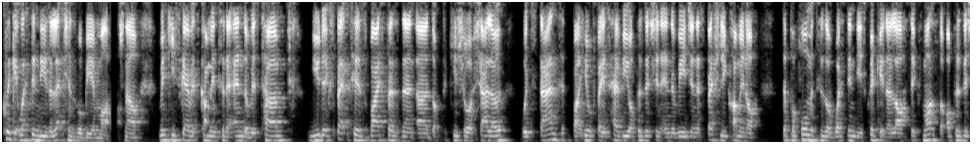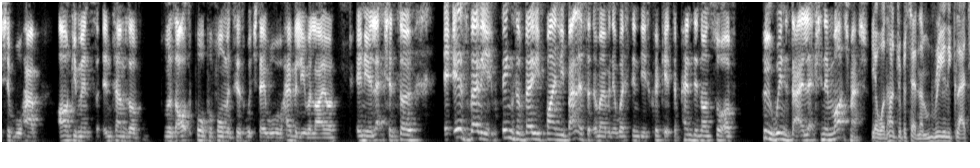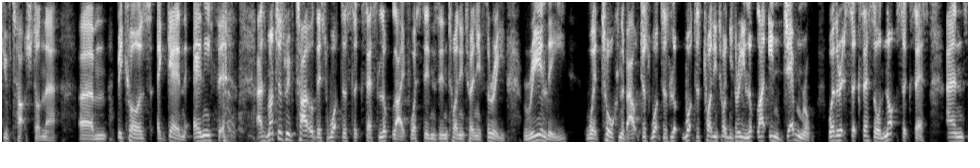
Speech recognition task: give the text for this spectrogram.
Cricket West Indies elections will be in March. Now, Ricky Skerritt's coming to the end of his term. You'd expect his vice president, uh, Dr. Kishore Shallow, would stand, but he'll face heavy opposition in the region, especially coming off the performances of West Indies cricket in the last six months. The opposition will have arguments in terms of results, poor performances, which they will heavily rely on in the election. So it is very things are very finely balanced at the moment in West Indies cricket, depending on sort of who wins that election in March Mash. Yeah, 100%. I'm really glad you've touched on that um, because, again, anything, as much as we've titled this, What Does Success Look Like for West Indies in 2023, really, we're talking about just what does look what does 2023 look like in general whether it's success or not success and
